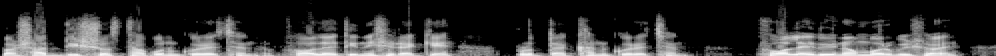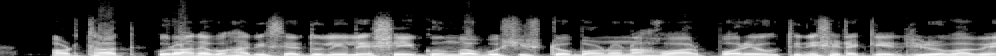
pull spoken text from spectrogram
বা সাদৃশ্য স্থাপন করেছেন। ফলে তিনি সেটাকে প্রত্যাখ্যান করেছেন। ফলে দুই নম্বর বিষয়, অর্থাৎ কোরআন এবং হাদিসের দলিলে সেই গুণ বা বৈশিষ্ট্য বর্ণনা হওয়ার পরেও তিনি সেটাকে দৃঢ়ভাবে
